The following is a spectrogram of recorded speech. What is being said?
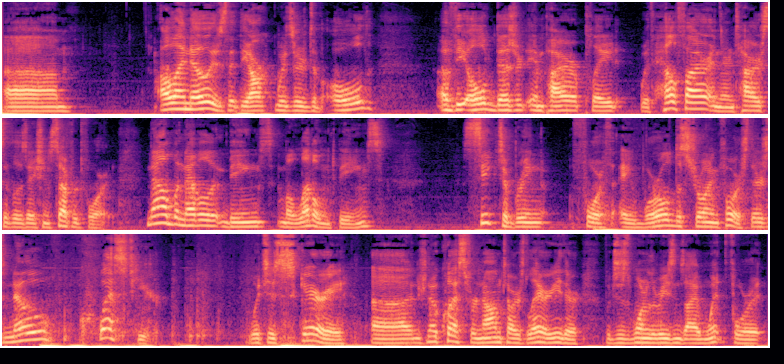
Um, all I know is that the arc wizards of old, of the old desert empire, played with hellfire, and their entire civilization suffered for it. Now, benevolent beings, malevolent beings, seek to bring forth a world-destroying force. There's no quest here which is scary. Uh, there's no quest for Namtar's Lair either, which is one of the reasons I went for it.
